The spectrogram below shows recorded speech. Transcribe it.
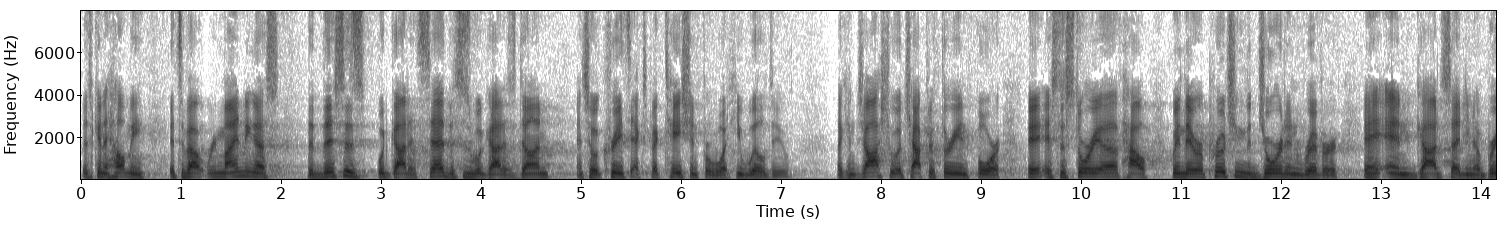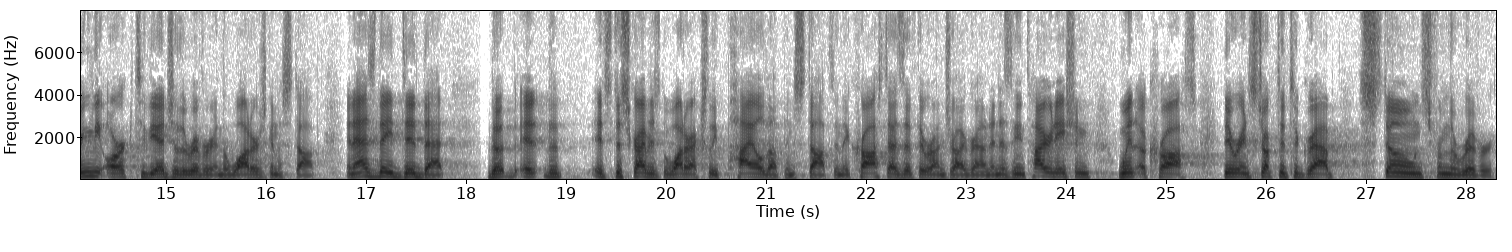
it's going to help me. It's about reminding us that this is what God has said, this is what God has done, and so it creates expectation for what He will do. Like in Joshua chapter 3 and 4, it's the story of how when they were approaching the Jordan River, and God said, you know, bring the ark to the edge of the river, and the water is going to stop. And as they did that, the, it, the it's described as the water actually piled up and stopped, and they crossed as if they were on dry ground. And as the entire nation went across, they were instructed to grab stones from the river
